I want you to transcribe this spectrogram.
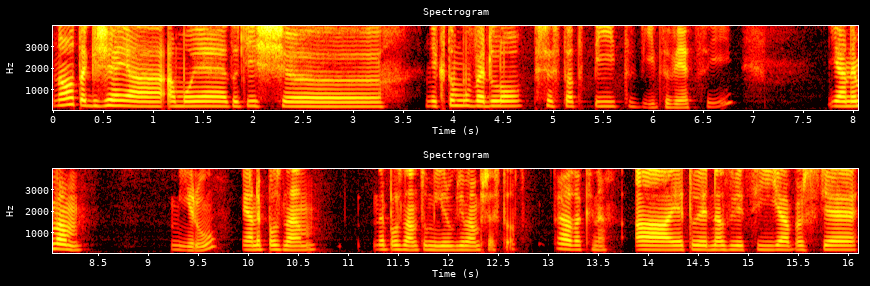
No, takže já a moje totiž uh, mě k tomu vedlo přestat pít víc věcí. Já nemám míru. Já nepoznám, nepoznám tu míru, kdy mám přestat. Já taky ne. A je to jedna z věcí, já prostě,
